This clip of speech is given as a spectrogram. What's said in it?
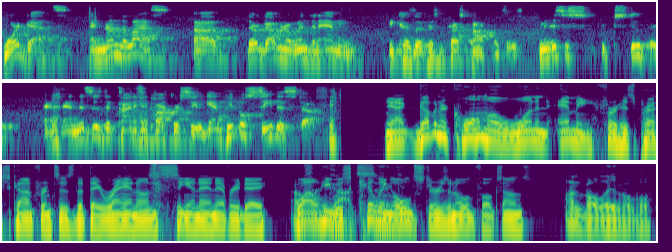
more deaths, and nonetheless, uh, their governor wins an Emmy because of his press conferences. I mean, this is stupid. And, and this is the kind of hypocrisy. Again, people see this stuff. Yeah, Governor Cuomo won an Emmy for his press conferences that they ran on CNN every day oh, while he God's was killing sake. oldsters in old folks' homes. Unbelievable.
